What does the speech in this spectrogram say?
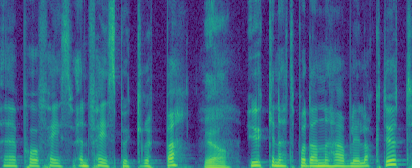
eh, på face, en Facebook-gruppe ja. uken etterpå denne her blir lagt ut.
